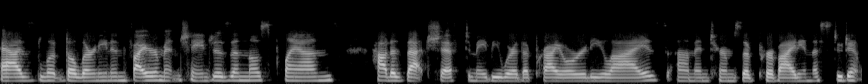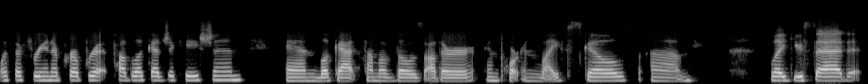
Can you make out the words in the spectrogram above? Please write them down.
as the learning environment changes in those plans. How does that shift maybe where the priority lies um, in terms of providing the student with a free and appropriate public education and look at some of those other important life skills? Um, like you said,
